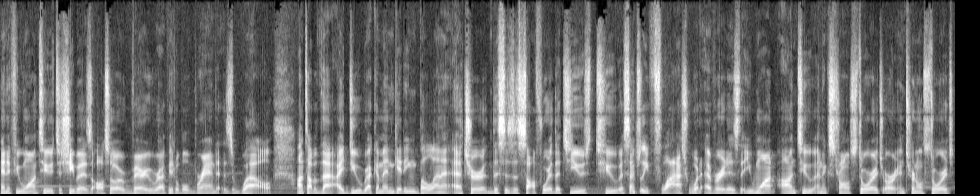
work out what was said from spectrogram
And if you want to, Toshiba is also a very reputable brand as well. On top of that, I do recommend getting Balena Etcher. This is a software that's used to essentially flash whatever it is that you want onto an external storage or internal storage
